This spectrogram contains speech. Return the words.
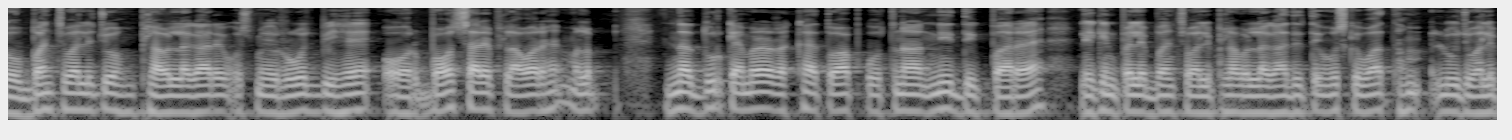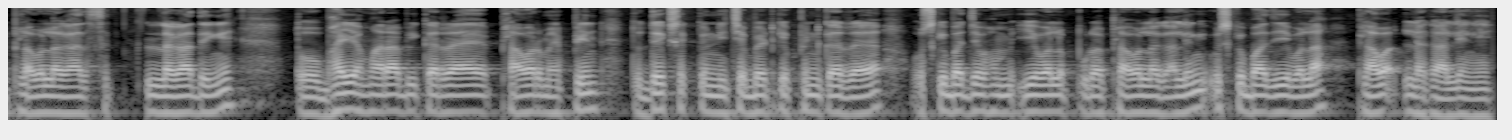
तो बंच वाले जो हम फ्लावर लगा रहे हैं, उसमें रोज़ भी है और बहुत सारे फ्लावर हैं। मतलब इतना दूर कैमरा रखा है तो आपको उतना नहीं दिख पा रहा है। लेकिन पहले बंच वाले फ्लावर लगा देते हैं, उसके बाद हम लूज वाले फ्लावर लगा सक, लगा देंगे। तो भाई हमारा भी कर रहा है फ्लावर में पिन तो देख सकते हो नीचे बैठ के पिन कर रहा है। उसके बाद जब हम ये वाला पूरा फ्लावर लगा लेंगे, उसके बाद ये वाला फ्लावर लगा लेंगे।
